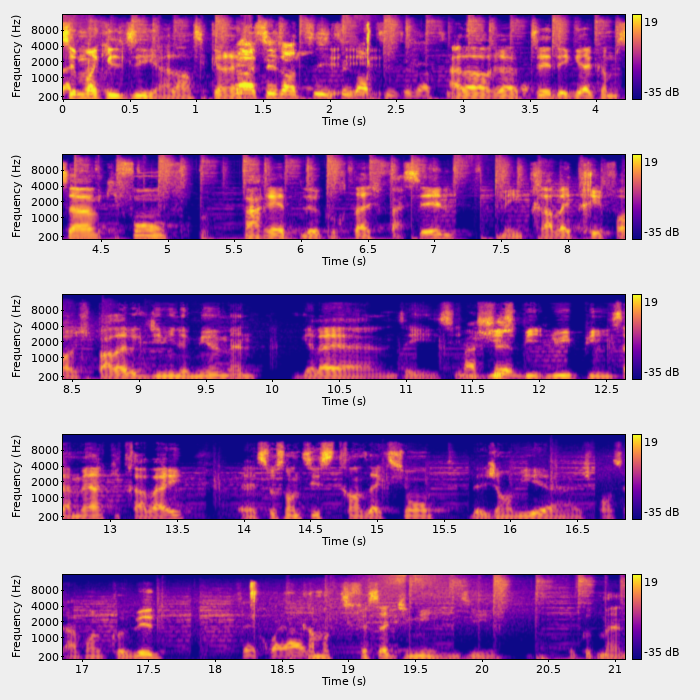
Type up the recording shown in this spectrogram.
C'est moi qui le dis, alors c'est correct. Ah, c'est gentil, c'est gentil, c'est gentil. Alors, euh, tu sais, des gars comme ça qui font paraître le courtage facile, mais ils travaillent très fort. J'ai parlé avec Jimmy Lemieux, man. Le gars-là, euh, c'est lui, lui puis sa mère qui travaillent. 66 euh, transactions de janvier, je pense, avant le COVID. C'est incroyable. Comment tu fais ça, Jimmy? Il me dit, écoute, man,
